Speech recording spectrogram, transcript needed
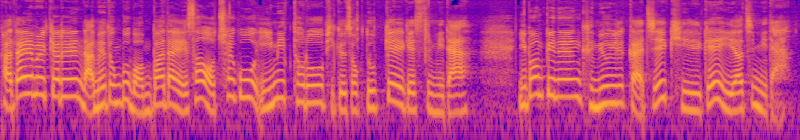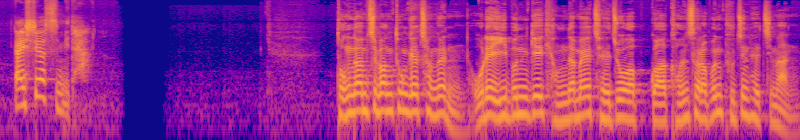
바다의 물결은 남해 동부 먼바다에서 최고 2m로 비교적 높게 일겠습니다. 이번 비는 금요일까지 길게 이어집니다. 날씨였습니다. 동남지방통계청은 올해 2분기 경남의 제조업과 건설업은 부진했지만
